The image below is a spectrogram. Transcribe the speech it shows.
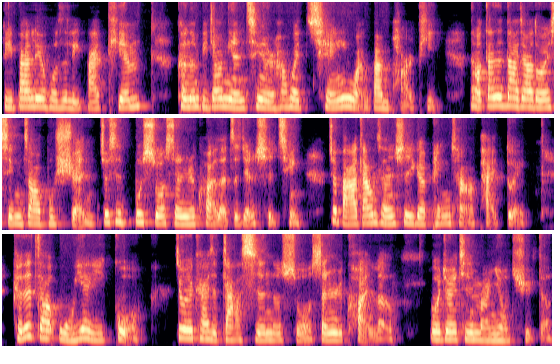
礼拜六或者礼拜天，可能比较年轻人他会前一晚办 party。然后，但是大家都会心照不宣，就是不说生日快乐这件事情，就把它当成是一个平常的派对。可是，只要午夜一过，就会开始大声的说生日快乐。我觉得其实蛮有趣的。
